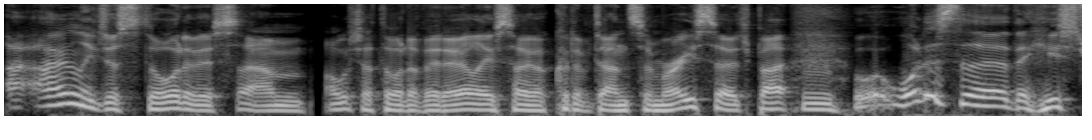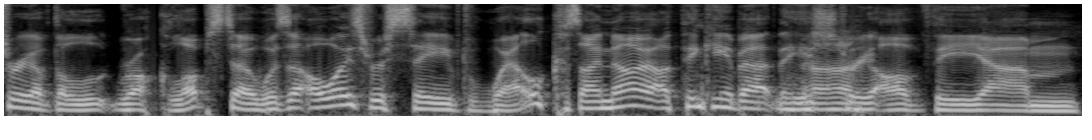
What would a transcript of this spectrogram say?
I only just thought of this. Um, I wish I thought of it earlier, so I could have done some research. But mm. what is the the history of the rock lobster? Was it always received well? Because I know I'm thinking about the history uh of the. Um,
